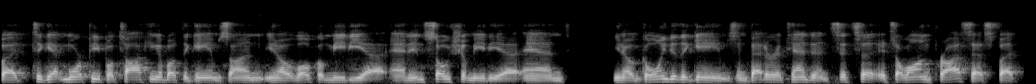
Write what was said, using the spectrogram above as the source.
But to get more people talking about the games on, you know, local media and in social media and, you know, going to the games and better attendance, it's a it's a long process. But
